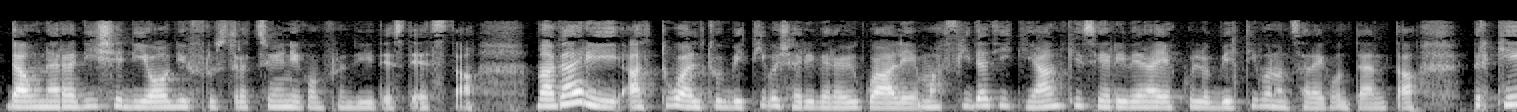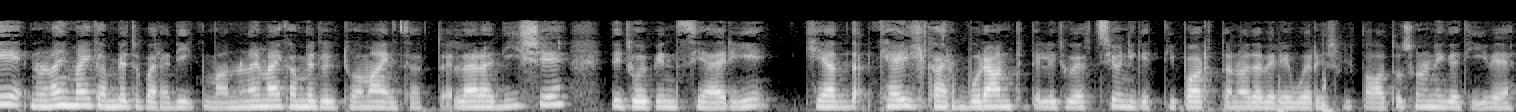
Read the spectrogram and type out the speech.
da una radice di odio e frustrazione nei confronti di te stessa. Magari al tuo, al tuo obiettivo ci arriverai uguale, ma fidati che anche se arriverai a quell'obiettivo non sarai contenta perché non hai mai cambiato paradigma, non hai mai cambiato il tuo mindset. La radice dei tuoi pensieri che, ad, che, è il carburante delle tue azioni che ti portano ad avere quel risultato sono negative,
